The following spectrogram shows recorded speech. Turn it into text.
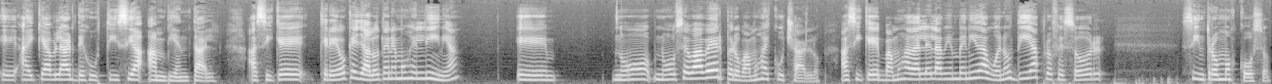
eh, hay que hablar de justicia ambiental. Así que creo que ya lo tenemos en línea. Eh, no, no se va a ver, pero vamos a escucharlo. Así que vamos a darle la bienvenida. Buenos días, profesor Cintrón Moscoso.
